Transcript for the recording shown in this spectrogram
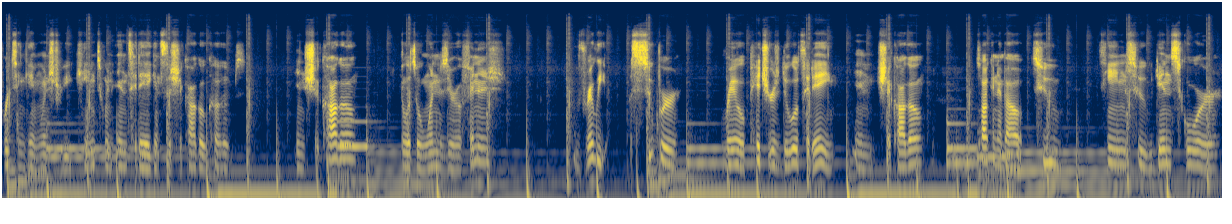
14 game win streak came to an end today against the Chicago Cubs in Chicago. It was a 1 0 finish. Really a super real pitchers duel today in Chicago. Talking about two teams who didn't score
